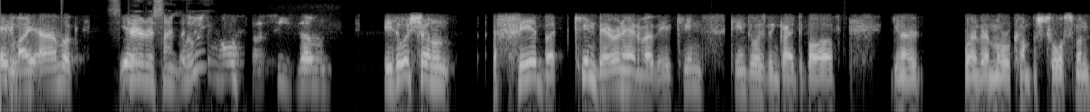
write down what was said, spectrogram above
Anyway, um, look. Spirit yeah, of St. Louis? Horse, he's, um, he's always shown a fair bit. Ken Barron had him over here. Ken's Ken's always been great to buy off. You know, one of our more accomplished horsemen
